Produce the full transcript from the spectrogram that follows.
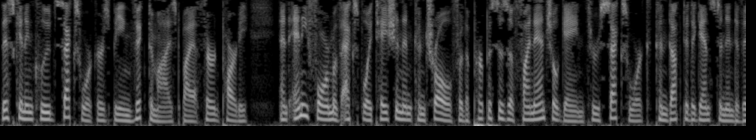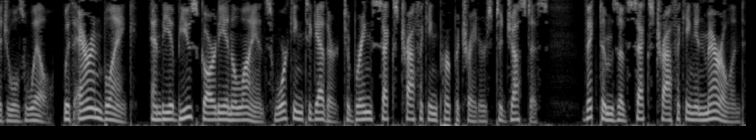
this can include sex workers being victimized by a third party and any form of exploitation and control for the purposes of financial gain through sex work conducted against an individual's will. With Aaron Blank and the Abuse Guardian Alliance working together to bring sex trafficking perpetrators to justice, victims of sex trafficking in Maryland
